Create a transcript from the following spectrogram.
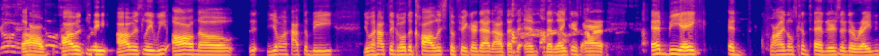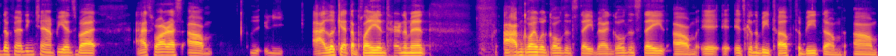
go ahead. Um, go ahead. obviously, obviously, we all know you don't have to be, you don't have to go to college to figure that out. That the M- the Lakers are NBA and Finals contenders and the reigning defending champions. But as far as um, I look at the play-in tournament. I'm going with Golden State, man. Golden State, um, it, it- it's going to be tough to beat them. Um,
